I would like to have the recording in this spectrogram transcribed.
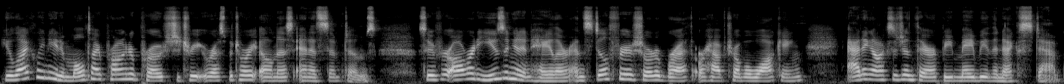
You likely need a multi pronged approach to treat your respiratory illness and its symptoms. So, if you're already using an inhaler and still feel short of breath or have trouble walking, adding oxygen therapy may be the next step.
